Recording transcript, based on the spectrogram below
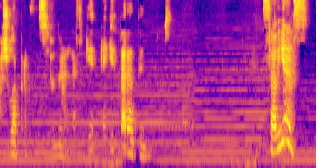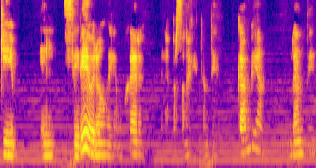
ayuda profesional, así que hay que estar atentos. ¿Sabías que el cerebro de la mujer, de las personas gestantes, cambia durante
